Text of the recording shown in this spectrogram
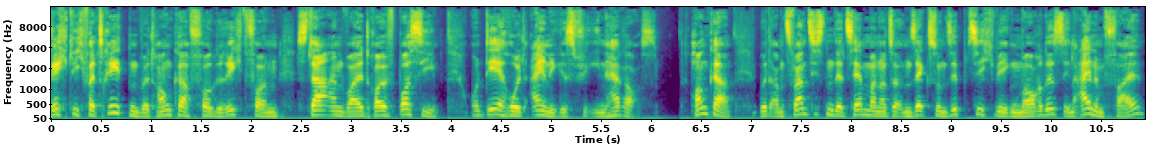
Rechtlich vertreten wird Honka vor Gericht von Staranwalt Rolf Bossi und der holt einiges für ihn heraus. Honka wird am 20. Dezember 1976 wegen Mordes in einem Fall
